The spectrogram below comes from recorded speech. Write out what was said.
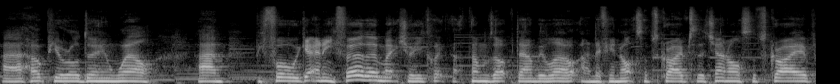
Uh, hope you're all doing well. Um, before we get any further, make sure you click that thumbs up down below, and if you're not subscribed to the channel, subscribe.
